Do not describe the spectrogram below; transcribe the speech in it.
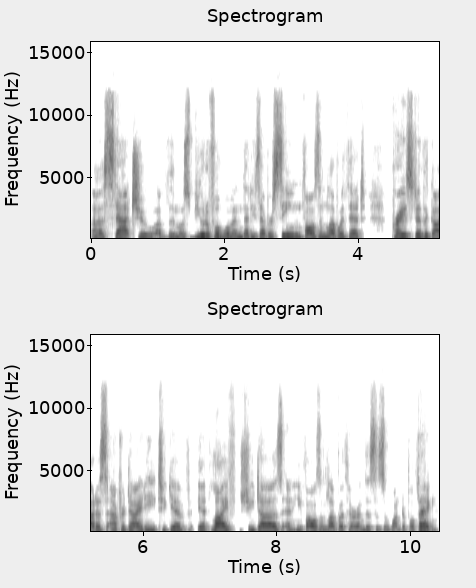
a statue of the most beautiful woman that he's ever seen, falls in love with it, prays to the goddess Aphrodite to give it life. She does, and he falls in love with her, and this is a wonderful thing.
